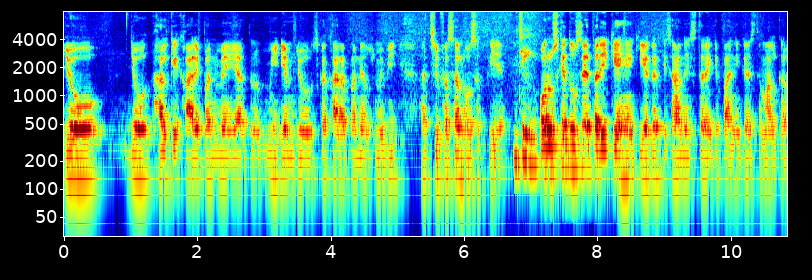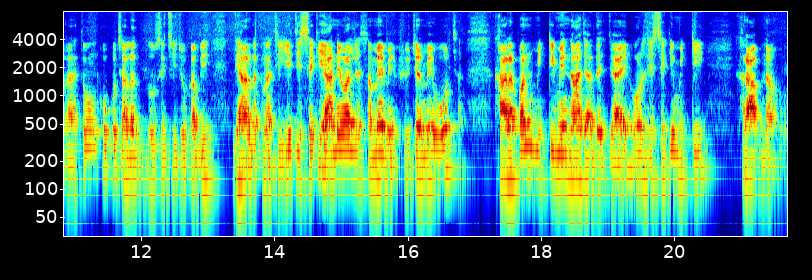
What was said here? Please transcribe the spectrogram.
जो जो हल्के खारेपन में या मीडियम जो उसका खारापन है उसमें भी अच्छी फ़सल हो सकती है। जी। और उसके दूसरे तरीके हैं कि अगर किसान इस तरह के पानी का इस्तेमाल कर रहा है तो उनको कुछ अलग दूसरी चीज़ों का भी ध्यान रखना चाहिए जिससे कि आने वाले समय में फ्यूचर में वो खारापन मिट्टी में ना ज़्यादा जाए और जिससे कि मिट्टी खराब ना हो।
